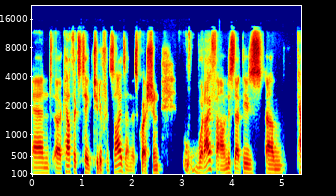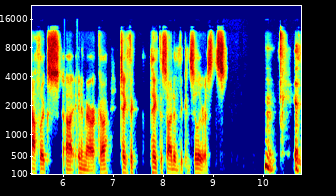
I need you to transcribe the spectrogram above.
And uh, Catholics take two different sides on this question. What I found is that these um, Catholics uh, in America take the take the side of the conciliarists. Hmm. It's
